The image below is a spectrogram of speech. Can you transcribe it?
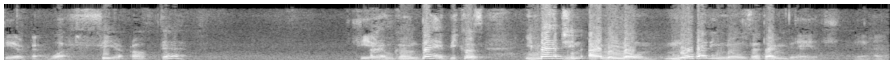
fear about? What Fear of death. fear? I'm gonna die because imagine I'm alone. Nobody knows that I'm there. Death. Yeah.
